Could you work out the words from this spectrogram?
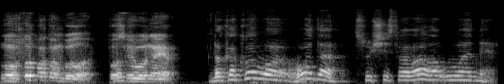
ну что потом было после УНР? До какого года существовала УНР?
